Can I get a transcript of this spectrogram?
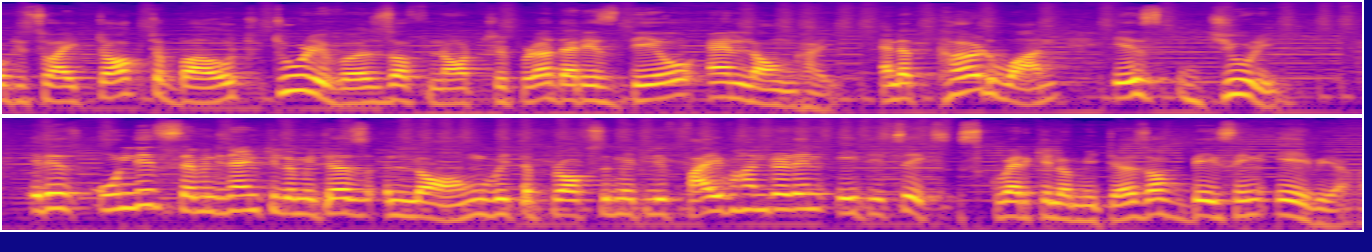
Okay, so I talked about two rivers of North Tripura that is Deo and Longhai and a third one is Juri. It is only 79 kilometers long with approximately 586 square kilometers of basin area.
